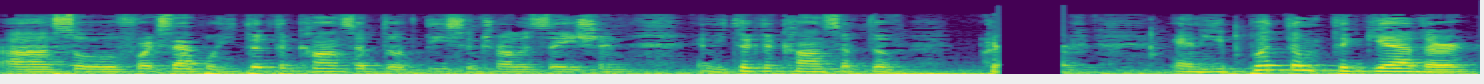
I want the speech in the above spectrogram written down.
Uh, so, for example, he took the concept of decentralization and he took the concept of and he put them together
